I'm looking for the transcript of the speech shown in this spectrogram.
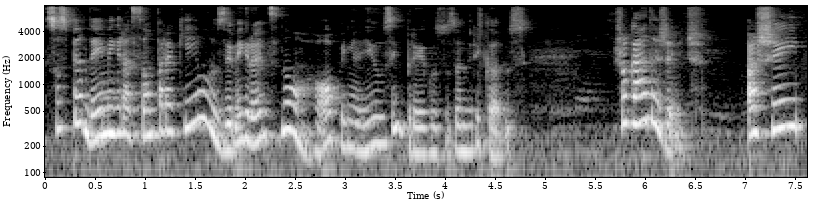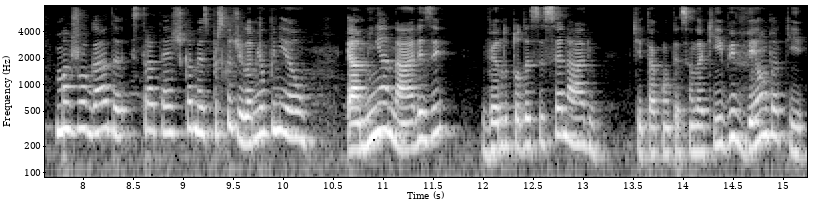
Suspender a imigração para que os imigrantes não roubem aí os empregos dos americanos. Jogada, gente. Achei uma jogada estratégica mesmo. Por isso que eu digo, a minha opinião. É a minha análise vendo todo esse cenário. que está acontecendo aqui, vivendo aqui.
